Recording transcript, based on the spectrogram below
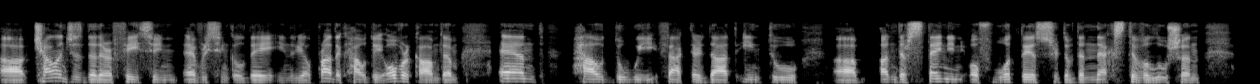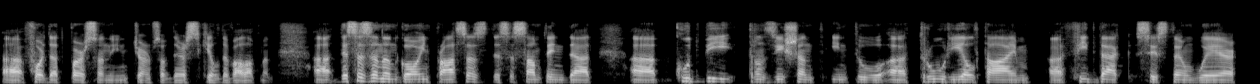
uh, challenges that they're facing every single day in real product, how they overcome them, and how do we factor that into uh, understanding of what is sort of the next evolution uh, for that person in terms of their skill development. Uh, this is an ongoing process. This is something that uh, could be transitioned into a true real-time uh, feedback system where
